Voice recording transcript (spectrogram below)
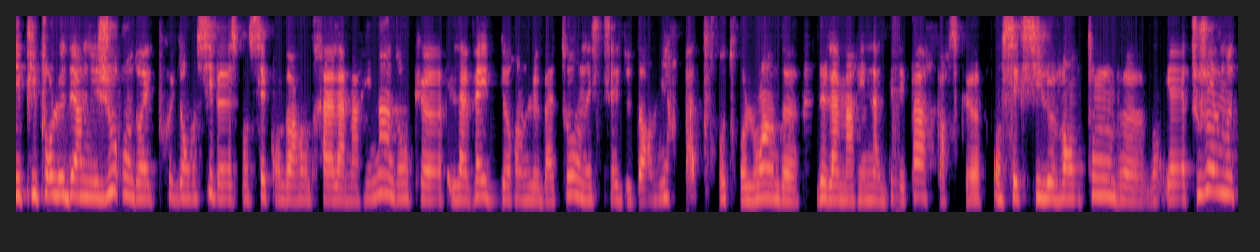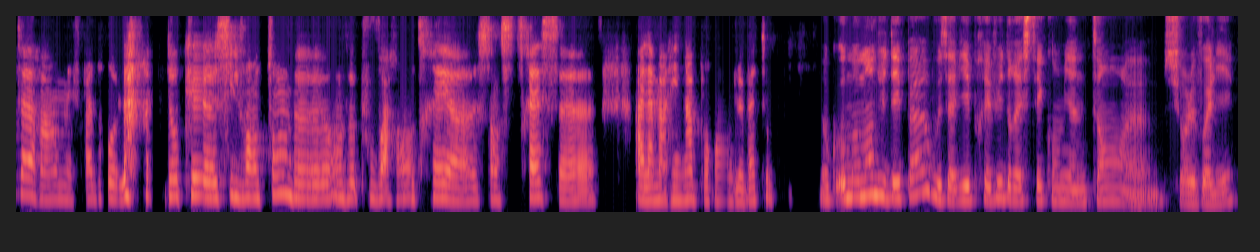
et puis pour le dernier jour, on doit être prudent aussi parce qu'on sait qu'on doit rentrer à la marina. Donc euh, la veille de rendre le bateau, on essaie de dormir pas trop trop loin de, la marina de départ parce que on sait que si le vent tombe, euh, bon, il y a toujours le moteur, hein, mais c'est pas drôle. Donc euh, si le vent tombe, on veut pouvoir rentrer sans stress à la marina pour rendre le bateau. Donc au moment du départ, vous aviez prévu de rester combien de temps sur le voilier?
